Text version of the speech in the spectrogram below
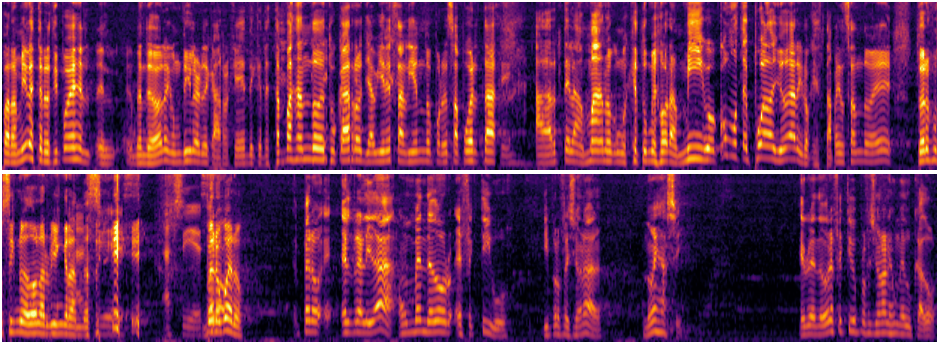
para mí el estereotipo es el, el- el vendedor en un dealer de carros, que desde que te estás bajando de tu carro ya viene saliendo por esa puerta Sí. a darte la mano como es que tu mejor amigo, ¿cómo te puedo ayudar? Y lo que está pensando es, tú eres un signo de dólar bien grande. Así así. es. Así es. Pero bueno, Pero eh, en realidad, un vendedor efectivo y profesional no es así. El vendedor efectivo y profesional es un educador.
